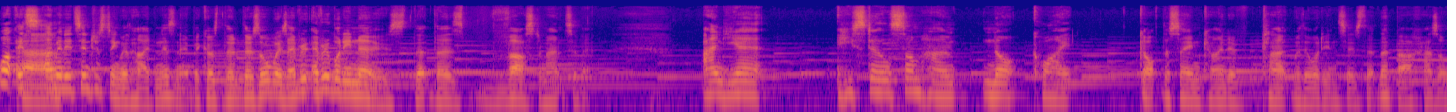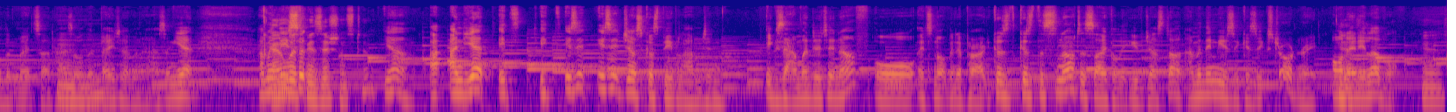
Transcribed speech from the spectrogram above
Well, it's, I Uh, mean, it's interesting with Haydn, isn't it? Because there, there's always, every, everybody knows that there's vast amounts of it. And yet, he's still somehow not quite got the same kind of clout with audiences that, that Bach has, or that Mozart has, or that Beethoven has. And yet, I mean, and these with sort- musicians too. yeah, and yet, it's, it, is, it, is it just because people haven't in, examined it enough, or it's not been a priority? Because the sonata cycle that you've just done, I mean, the music is extraordinary on Yes. any level. Yes.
